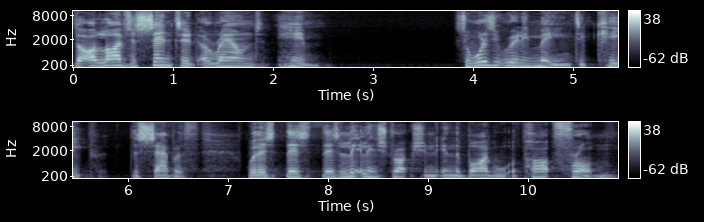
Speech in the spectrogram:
that our lives are centered around Him. So, what does it really mean to keep the Sabbath? Well, there's, there's, there's little instruction in the Bible apart from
